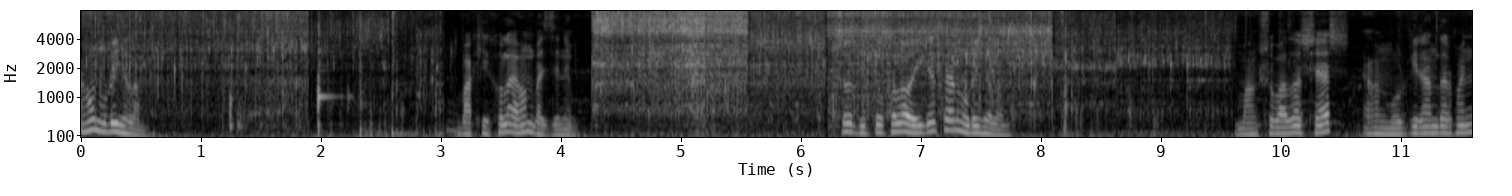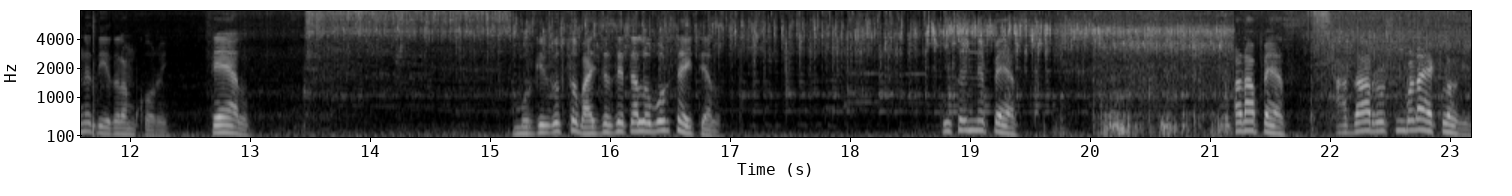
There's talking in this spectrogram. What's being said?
এখন উড়ে গেলাম। বাকি খোলা এখন ভাজি নিম। তো দ্বিতীয় খোলা হয়ে গেছে আর উড়ে গেলাম মাংস বাজার শেষ, এখন মুরগি রান্দার পানি দিয়ে দিলাম করে তেল। মুরগির গোস্ত ভাজতে যে তেল বলছে এই তেল। কুচাইনে পেঁয়াজ। বাড়া পেঁয়াজ। আদা, রসুন বাড়া এক লগে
